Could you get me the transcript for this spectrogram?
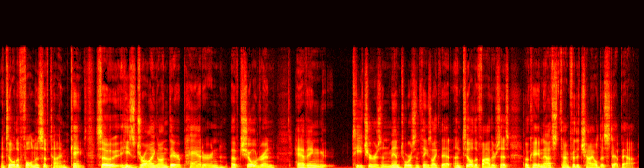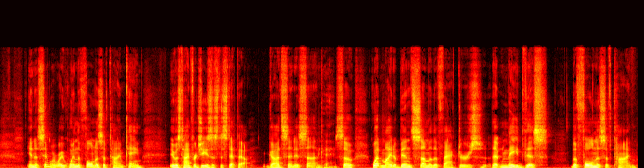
until the fullness of time came. So he's drawing on their pattern of children having teachers and mentors and things like that until the father says, okay, now it's time for the child to step out. In a similar way, when the fullness of time came, it was time for Jesus to step out. God sent his son. Okay. So, what might have been some of the factors that made this the fullness of time?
